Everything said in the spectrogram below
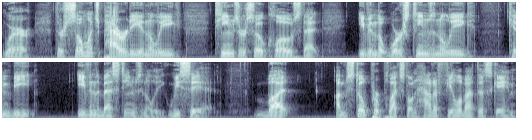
where there's so much parity in the league. Teams are so close that even the worst teams in the league can beat even the best teams in the league. We see it. But I'm still perplexed on how to feel about this game.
